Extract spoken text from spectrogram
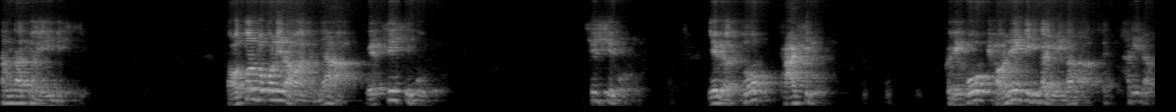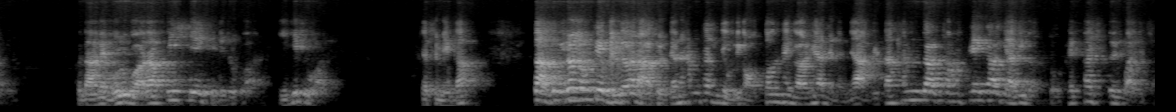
삼각형 ABC. 어떤 조건이 나왔느냐? 왜 75도. 75도. 얘몇 도? 45. 그리고 변의 길이가 얘가 나왔어요. 8이라고. 그 다음에 뭘 구하라? BC의 길이를 구하라. 이 길이 구하라. 됐습니까? 자, 그럼 이런 형태의 문제가 나왔을 때는 항상 이제 우리가 어떤 생각을 해야 되느냐? 일단 삼각형 세 각이 합이 몇 도? 180도인 거 알죠?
